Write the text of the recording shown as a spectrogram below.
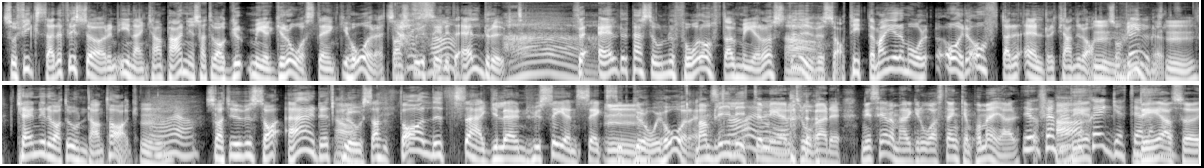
så fixade frisören innan kampanjen så att det var gr- mer gråstänk i håret så han skulle se lite äldre ut. Ah. För äldre personer får ofta mer röster i Ja. USA. Tittar man genom år, är det ofta den äldre kandidaten Mm. som vinner. Mm. Kennedy var ett undantag. Ja. Så att i USA är det ett Ja. plus att vara lite så här Glenn Hussein-sexigt Mm. grå i håret. Man blir lite ja, ja. mer trovärdig. Ni ser de här gråa stänken på mig här? Jo, Framförallt Det- skägget i Det är fall. alltså,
